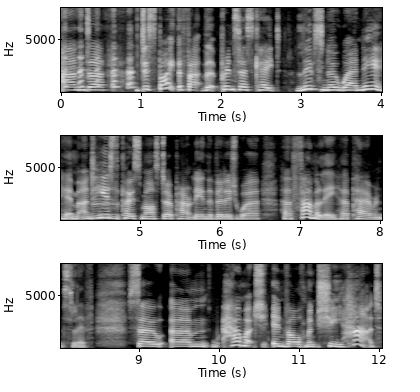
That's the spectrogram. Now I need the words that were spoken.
And uh, despite the fact that Princess Kate lives nowhere near him, and he is the postmaster apparently in the village where her family, her parents live. So, um, how much involvement she had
